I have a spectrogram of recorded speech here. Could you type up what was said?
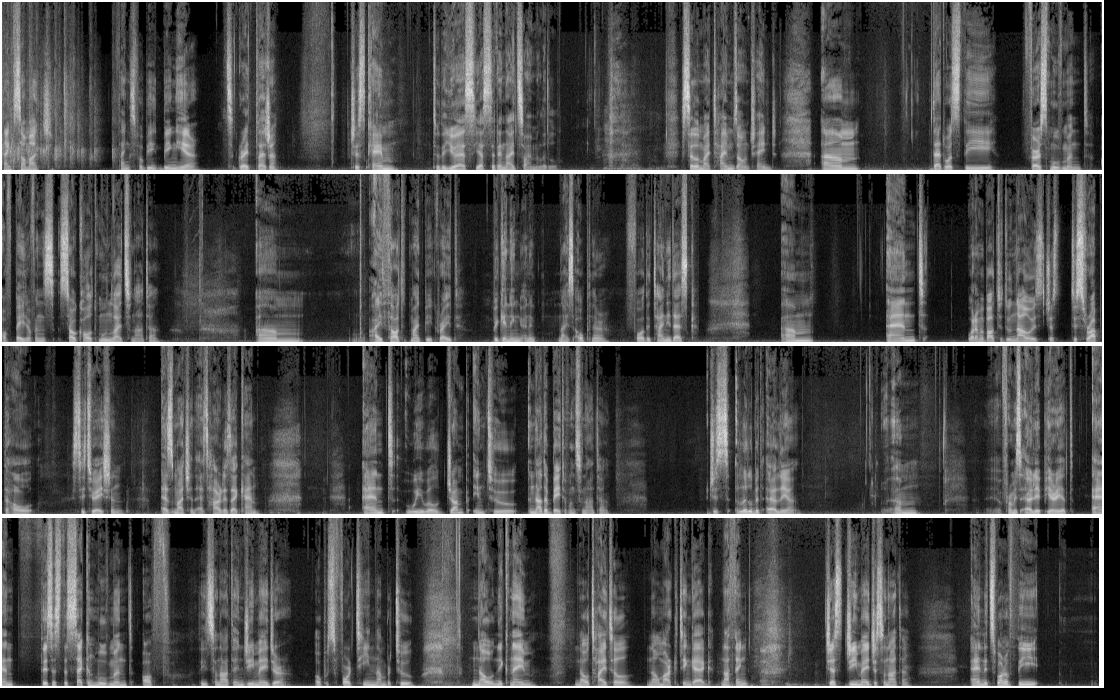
Thanks so much. Thanks for be- being here. It's a great pleasure. Just came to the US yesterday night, so I'm a little still in my time zone change. Um, that was the first movement of Beethoven's so called Moonlight Sonata. Um, I thought it might be a great beginning and a nice opener for the tiny desk. Um, and what I'm about to do now is just disrupt the whole situation as much and as hard as I can. And we will jump into another Beethoven sonata, which is a little bit earlier, um, from his earlier period. And this is the second movement of the sonata in G major, opus 14, number two. No nickname, no title, no marketing gag, nothing. Just G major sonata. And it's one of the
